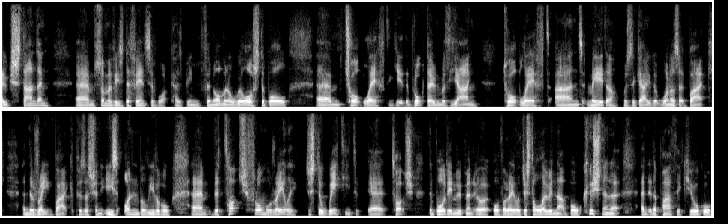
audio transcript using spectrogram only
outstanding. Um, some of his defensive work has been phenomenal. We lost the ball um, top left. They broke down with Yang top left, and Maeda was the guy that won us it back in the right back position. He's unbelievable. Um, the touch from O'Riley, just the weighted uh, touch, the body movement of, of O'Riley, just allowing that ball, cushioning it into the path of Kyogo.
